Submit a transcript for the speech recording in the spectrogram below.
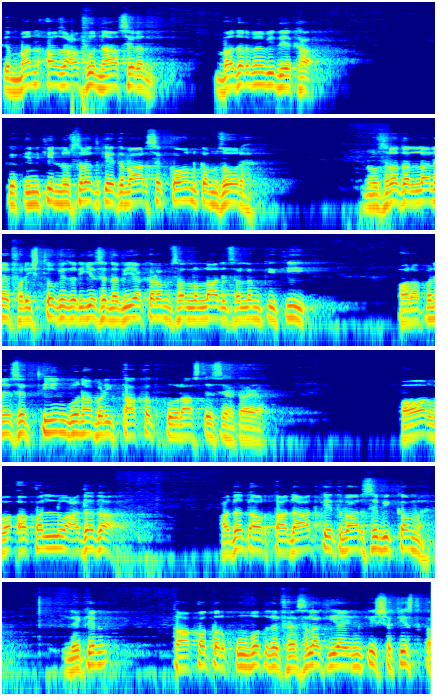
کہ من اضاف ناصرن، بدر میں بھی دیکھا کہ ان کی نصرت کے اعتبار سے کون کمزور ہے۔ نصرت اللہ نے فرشتوں کے ذریعے سے نبی کرم صلی اللہ علیہ وسلم کی کی اور اپنے سے تین گنا بڑی طاقت کو راستے سے ہٹایا۔ اور وہ عقل و عددہ عدد اور تعداد کے اعتبار سے بھی کم ہے، لیکن طاقت اور قوت نے فیصلہ کیا ان کی شکست کا۔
